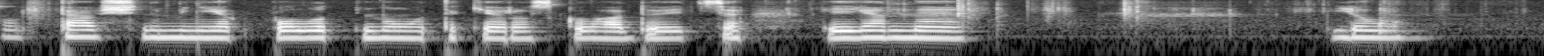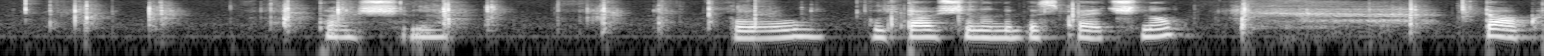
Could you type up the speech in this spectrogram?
Полтавщина мені як полотно таке розкладується. Ляне. Лю. Полтавщина. О, Полтавщина небезпечно. Так,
